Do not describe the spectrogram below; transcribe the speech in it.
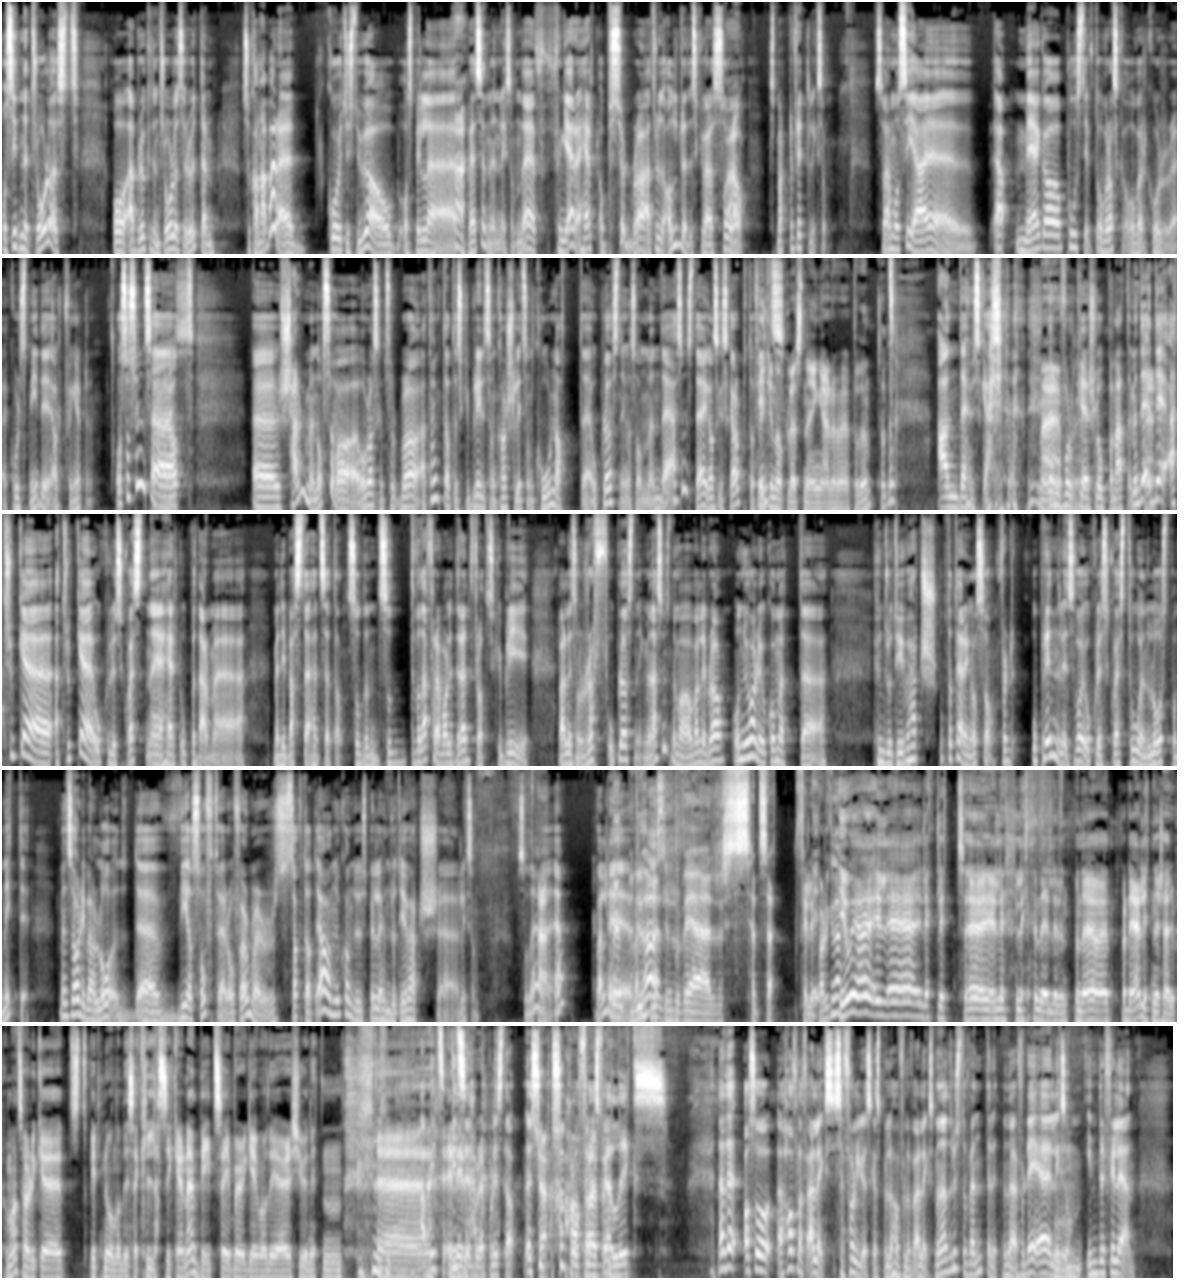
Og siden det er trådløst, og jeg bruker den trådløse ruteren, så kan jeg bare gå ut i stua og, og spille på PC-en min, liksom. Det fungerer helt absurd bra. Jeg trodde aldri det skulle være så Wow. smertefritt, liksom. Så jeg må si jeg er ja, megapositivt overraska over hvor, hvor smidig alt fungerte. Og så syns jeg Nice. at uh, skjermen også var overraskende bra. Jeg tenkte at det skulle bli litt sånn, kanskje litt sånn kornete oppløsning og sånn, men det, jeg syns det er ganske skarpt og fint. Hvilken oppløsning er det på den? sa du? Det husker jeg ikke. Det må folk nei. slå opp på nettet. Men det, det, jeg, tror ikke, jeg tror ikke Oculus Questen er helt oppe der med, med de beste headsetene. Så, den, så det var derfor jeg var litt redd for at det skulle bli veldig sånn røff oppløsning. Men jeg syns den var veldig bra. Og nå har det jo kommet uh, 120 hertz-oppdatering også. For opprinnelig så var jo Oculus Quest 2 en låst på 90. Men så har de bare eh, via software og firmware sagt at ja, nå kan du spille 120 hertz, eh, liksom. Så det Ja. ja, veldig, Men du har. VR-headset, Philip, har du ikke det? Jo, jeg har lekt litt eh, Eller lekt en del rundt med det, for det er jeg litt nysgjerrig på, Mats. Har du ikke spilt noen av disse klassikerne? Beat Saber, Game of the Year 2019 eh, Ja, Beat Beat Saber er på lista. Eh, ja, Half-Life Alex. Nei, det, altså, Half-Life Alex, selvfølgelig skal jeg spille Half-Life Alex, men jeg hadde lyst til å vente litt med det, for det er liksom indrefileten.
